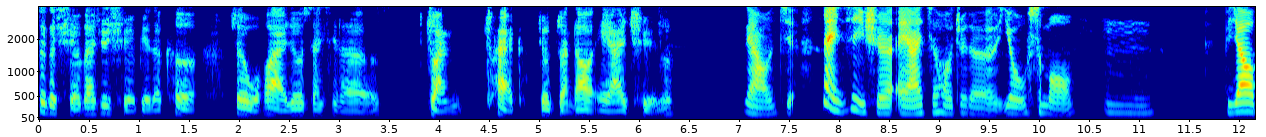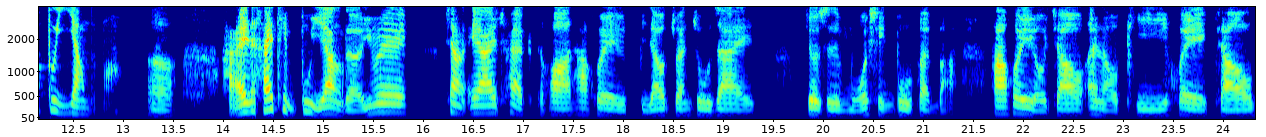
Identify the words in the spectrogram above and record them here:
这个学分去学别的课，所以我后来就申请了转 track，就转到 AI 去了。了解。那你自己学了 AI 之后，觉得有什么嗯比较不一样的吗？嗯，还还挺不一样的，因为像 AI track 的话，它会比较专注在就是模型部分吧，它会有教 NLP，会教。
